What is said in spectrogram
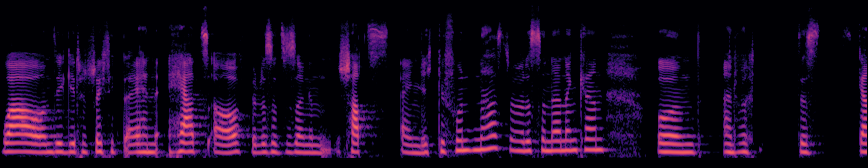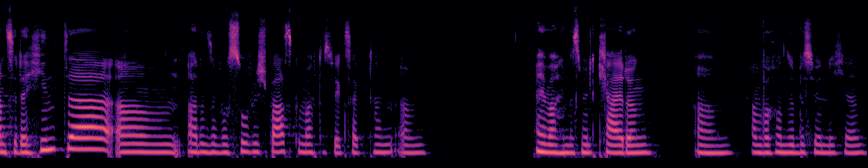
wow, und dir geht halt richtig dein Herz auf, weil du sozusagen einen Schatz eigentlich gefunden hast, wenn man das so nennen kann. Und einfach das Ganze dahinter ähm, hat uns einfach so viel Spaß gemacht, dass wir gesagt haben, ähm, wir machen das mit Kleidung, ähm, einfach unsere persönliche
